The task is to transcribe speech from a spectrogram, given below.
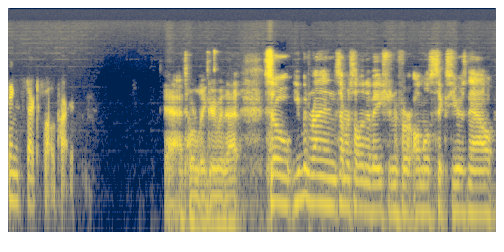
things start to fall apart. Yeah, I totally agree with that. So you've been running Somersault Innovation for almost six years now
